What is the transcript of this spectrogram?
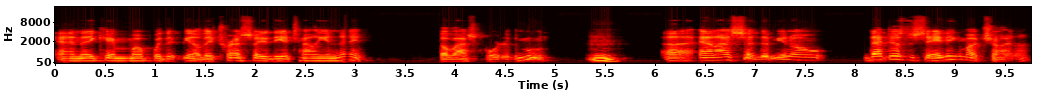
and they came up with it. You know, they translated the Italian name, the last quarter of the moon. Mm. Uh, and I said to them, you know, that doesn't say anything about China.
